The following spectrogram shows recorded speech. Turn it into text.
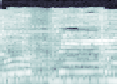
हो पी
